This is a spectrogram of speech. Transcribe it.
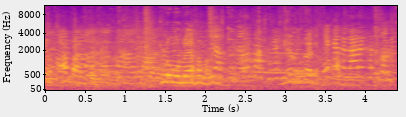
নাও আবার কিলো মূল্য এখন এখানে নারে খাতে মাংস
